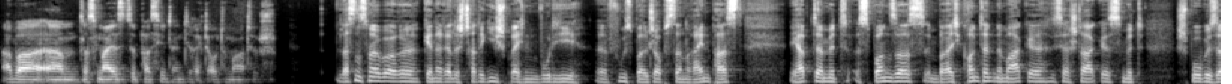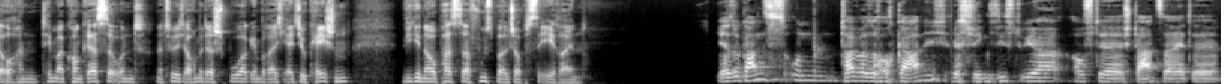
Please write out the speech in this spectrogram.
Aber ähm, das meiste passiert dann direkt automatisch. Lass uns mal über eure generelle Strategie sprechen, wo die äh, Fußballjobs dann reinpasst. Ihr habt da mit Sponsors im Bereich Content eine Marke, die sehr stark ist. Mit Spobis ja auch ein Thema Kongresse und natürlich auch mit der Spurg im Bereich Education. Wie genau passt da Fußballjobs.de rein? Ja, so ganz und teilweise auch gar nicht. Deswegen siehst du ja auf der Startseite,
